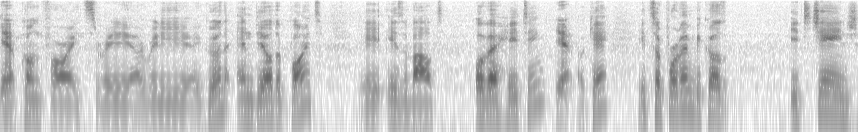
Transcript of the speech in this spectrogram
Yep. and comfort. It's really, uh, really uh, good. And the other point is about overheating. Yeah. Okay. It's a problem because it change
